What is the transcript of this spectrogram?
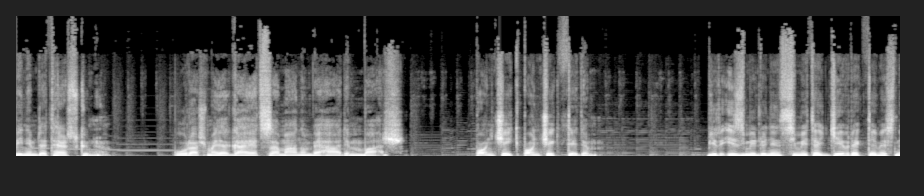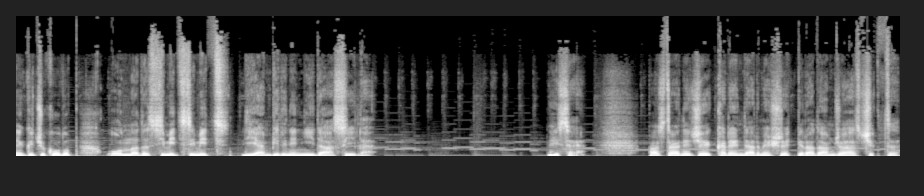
Benim de ters günüm. Uğraşmaya gayet zamanım ve halim var. Ponçik, ponçik dedim. Bir İzmirlinin simite gevrek demesine gıcık olup onunla da simit simit diyen birinin nidasıyla. Neyse, pastaneci kalender meşrep bir adamcağız çıktı.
